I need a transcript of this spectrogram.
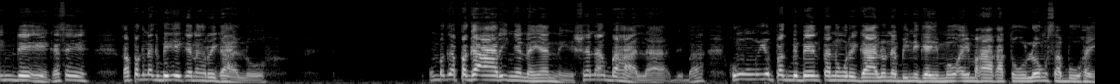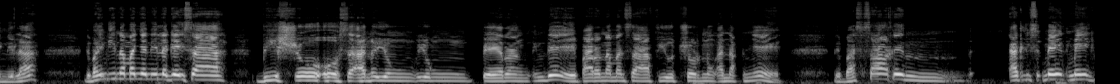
hindi eh kasi kapag nagbigay ka ng regalo kumbaga pag-aari niya na yan eh. Siya na ang bahala, 'di ba? Kung yung pagbebenta ng regalo na binigay mo ay makakatulong sa buhay nila, 'di ba? Hindi naman niya nilagay sa bisyo o sa ano yung yung perang hindi eh para naman sa future ng anak niya eh. 'Di ba? Sa akin at least may may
